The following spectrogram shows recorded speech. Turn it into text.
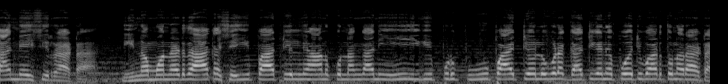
కన్నేసిర్రాట. నిన్న మొన్నటి దాకా చెయ్యి పార్టీలని అనుకున్నాం కానీ ఇప్పుడు పువ్వు పార్టీ వాళ్ళు కూడా గట్టిగానే పోటీ పడుతున్నారట.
